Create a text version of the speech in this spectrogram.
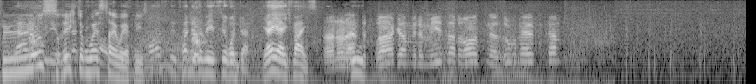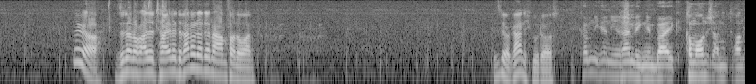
Fluss Leo, Richtung West Highway fließt. Wir fahren jetzt aber jetzt hier runter. Ja, ja, ich weiß. Ja, nun erste Frage, haben wir eine Mesa draußen, der suchen helfen kann? Digga, sind da noch alle Teile dran oder hat der Arm verloren? Das sieht doch gar nicht gut aus. Ich komme nicht an ihn ran wegen dem Bike. Komm auch nicht an ihn dran.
